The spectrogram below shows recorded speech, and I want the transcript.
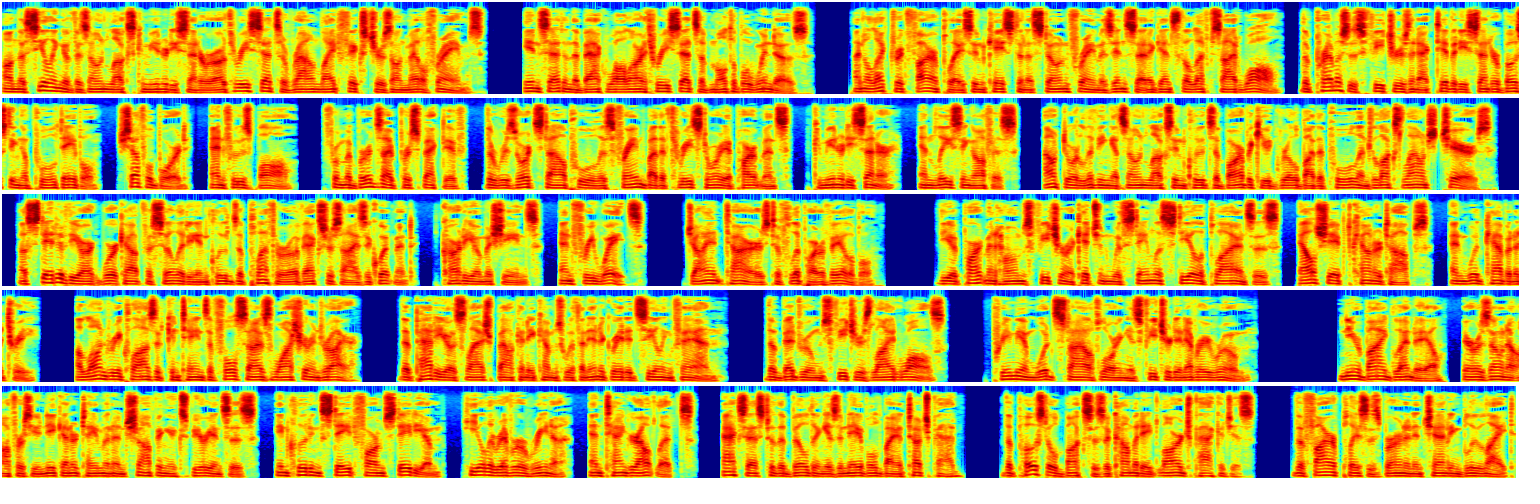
On the ceiling of the Zone Luxe Community Center are three sets of round light fixtures on metal frames. Inset in the back wall are three sets of multiple windows. An electric fireplace encased in a stone frame is inset against the left side wall. The premises features an activity center boasting a pool table, shuffleboard, and foosball. From a bird's-eye perspective, the resort-style pool is framed by the three-story apartments, community center, and leasing office. Outdoor living at Zone Luxe includes a barbecue grill by the pool and deluxe lounge chairs. A state-of-the-art workout facility includes a plethora of exercise equipment, cardio machines, and free weights. Giant tires to flip are available. The apartment homes feature a kitchen with stainless steel appliances, L-shaped countertops, and wood cabinetry. A laundry closet contains a full-size washer and dryer. The patio-slash-balcony comes with an integrated ceiling fan. The bedrooms features light walls. Premium wood-style flooring is featured in every room. Nearby Glendale, Arizona offers unique entertainment and shopping experiences, including State Farm Stadium, Gila River Arena, and Tanger Outlets. Access to the building is enabled by a touchpad. The postal boxes accommodate large packages. The fireplaces burn an enchanting blue light.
